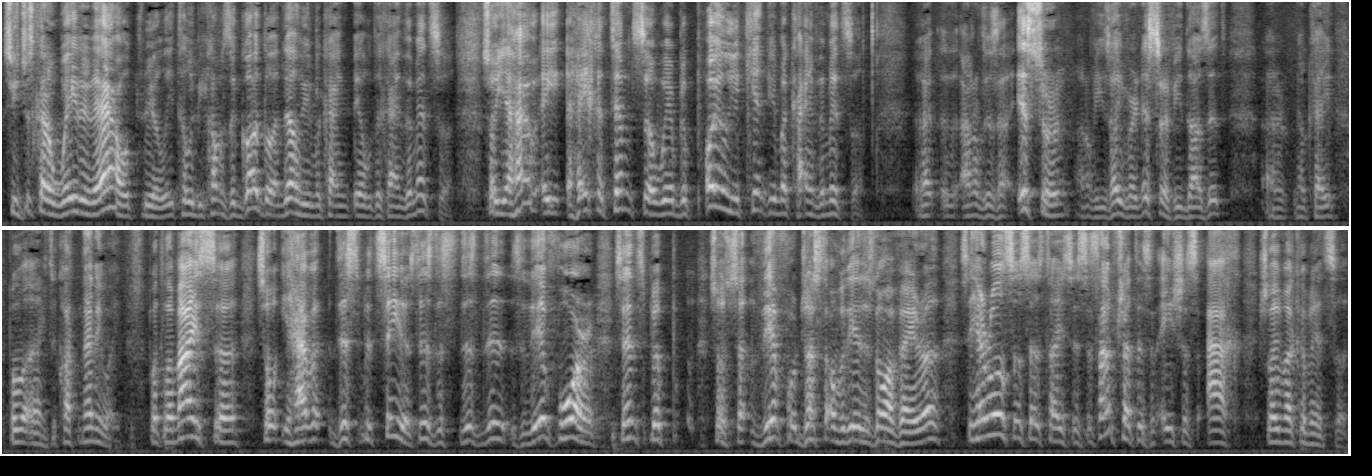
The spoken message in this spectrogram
So you just got to wait it out really till he becomes a gadol, and then he'll be able to kind the mitzvah. So you have a hechatimtza where bepoil you can't be mekayim the mitzvah. I don't know if there's an isser. I don't know if he's over an isser if he does it. okay, but uh, cotton anyway. But lamaisa, so you have this mitzias. This, this, this, this. Therefore, since so, so, therefore, just over there, there's no avera. So here also says Taisus, it's not pshat. It's an eishes ach shleima kamitza.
